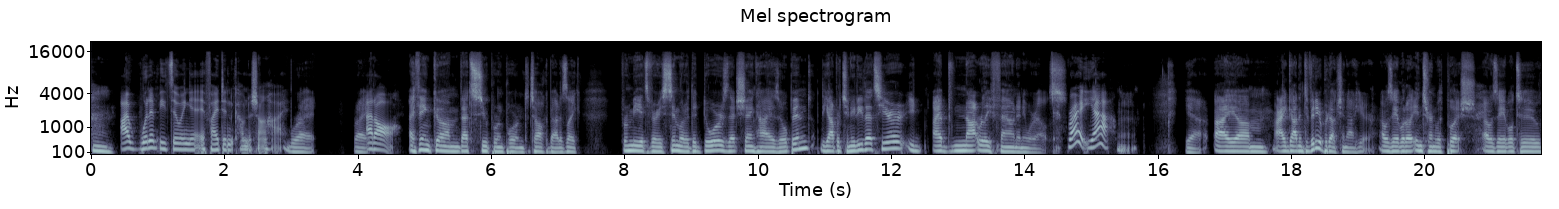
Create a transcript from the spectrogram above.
mm, I wouldn't be doing it if I didn't come to Shanghai right. Right. at all. I think um, that's super important to talk about. Is like, for me, it's very similar. The doors that Shanghai has opened, the opportunity that's here, you, I've not really found anywhere else. Right. Yeah. Yeah, I um I got into video production out here. I was able to intern with Push. I was able to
